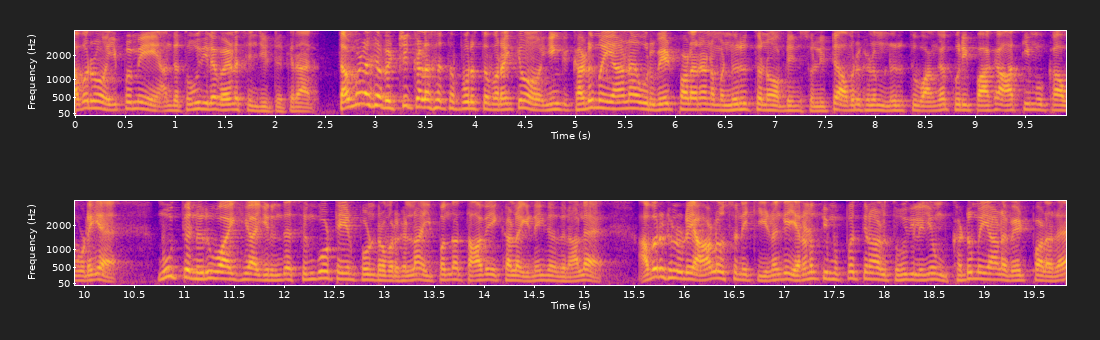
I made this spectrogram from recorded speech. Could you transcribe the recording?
அவரும் இப்பவுமே அந்த தொகுதியில் வேலை செஞ்சுட்டு இருக்கிறார். தமிழக வெற்றி கழகத்தை பொறுத்த வரைக்கும் இங்கு கடுமையான ஒரு வேட்பாளரை நம்ம நிறுத்தணும் அப்படின்னு சொல்லிட்டு அவர்களும் நிறுத்துவாங்க. குறிப்பாக அதிமுகவுடைய மூத்த நிர்வாகியாக இருந்த செங்கோட்டையன் போன்றவர்கள்லாம் இப்போ தான் தாவேக்கால இணைந்ததுனால அவர்களுடைய ஆலோசனைக்கு இணங்க இருநூத்தி முப்பத்தி நாலு தொகுதியிலையும் கடுமையான வேட்பாளரை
